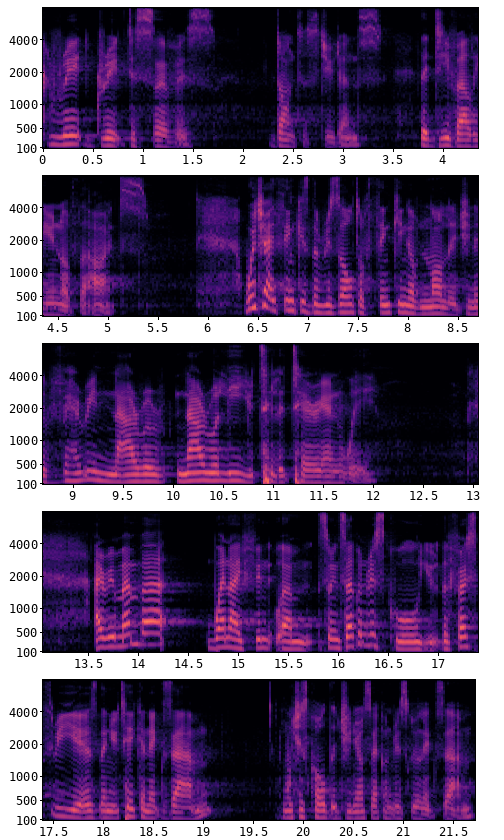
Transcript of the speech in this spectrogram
great, great disservice done to students, the devaluing of the arts, which I think is the result of thinking of knowledge in a very narrow, narrowly utilitarian way. I remember when I fin um, so in secondary school, you, the first three years, then you take an exam, which is called the junior secondary school exam.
